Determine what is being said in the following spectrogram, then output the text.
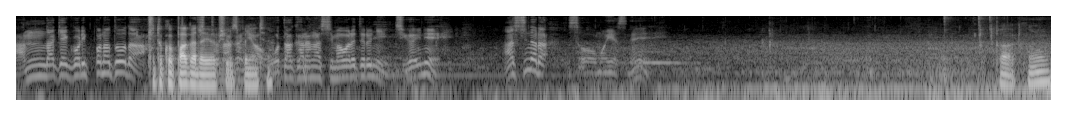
あんだけご立派な塔だ Что такое пагода, я вообще без понятия. お宝がしまわれてるに違いねえ あっしならそう思いやすね Так, ну,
